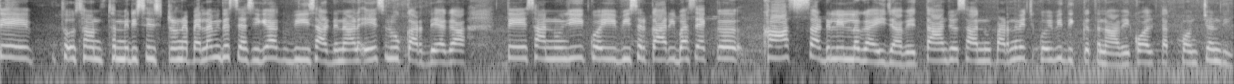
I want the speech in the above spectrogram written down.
ਤੇ ਥੋ- ਸਾਨੂੰ ਤਾਂ ਮੇਰੀ ਸਿਸਟਰ ਨੇ ਪਹਿਲਾਂ ਵੀ ਦੱਸਿਆ ਸੀਗਾ ਵੀ ਸਾਡੇ ਨਾਲ ਇਹ ਸਲੂਕ ਕਰਦੇ ਹੈਗਾ। ਤੇ ਸਾਨੂੰ ਜੀ ਕੋਈ ਵੀ ਸਰਕਾਰੀ ਬੱਸ ਇੱਕ ਖਾਸ ਸਾਡੇ ਲਈ ਲਗਾਈ ਜਾਵੇ, ਤਾਂ ਜੋ ਸਾਨੂੰ ਪੜ੍ਹਨ ਵਿੱਚ ਕੋਈ ਵੀ ਦਿੱਕਤ ਨਾ ਆਵੇ ਕਾਲਜ ਤੱਕ ਪਹੁੰਚਣ ਦੀ।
